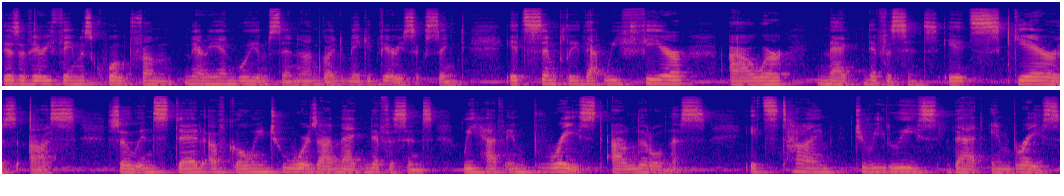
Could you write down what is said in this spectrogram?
There's a very famous quote from Marianne Williamson, and I'm going to make it very succinct. It's simply that we fear our magnificence, it scares us. So instead of going towards our magnificence, we have embraced our littleness. It's time to release that embrace.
